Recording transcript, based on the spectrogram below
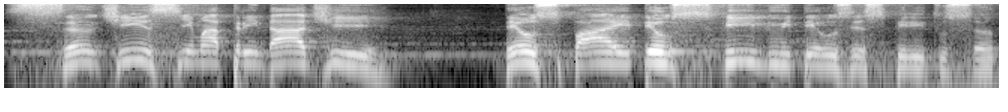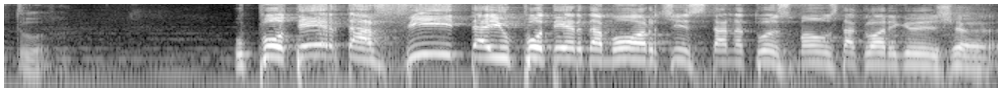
Santíssima Trindade. Deus Pai, Deus Filho e Deus Espírito Santo. O poder da vida e o poder da morte está nas tuas mãos, da glória igreja.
